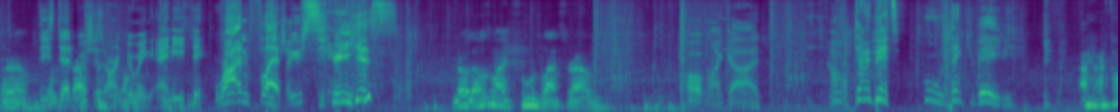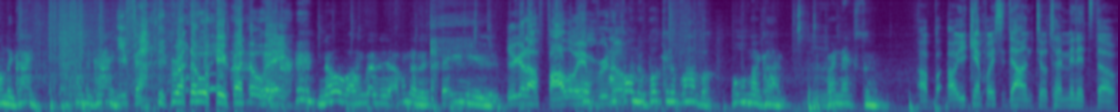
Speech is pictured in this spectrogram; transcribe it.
Bro, These dead bushes aren't doing anything. Rotten flesh, are you serious? Bro, that was my food last round. Oh my god. Oh, damn bits! Ooh, thank you, baby. I, I found the guy. I found the guy. You found it. Run away, run away. no, I'm gonna I'm gonna stay here. You're gonna follow him, Oh, I found a bucket of lava. Oh my god. Right next to him. Uh, oh, you can't place it down until 10 minutes, though.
